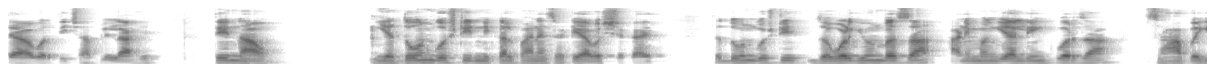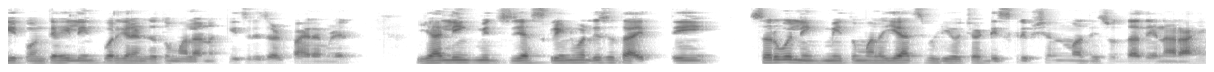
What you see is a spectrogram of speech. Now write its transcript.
त्यावरती छापलेलं आहे. ते नाव या दोन गोष्टी निकाल पाहण्यासाठी आवश्यक आहेत. तर दोन गोष्टी जवळ घेऊन बसा आणि मग या लिंकवर जा. सहापैकी कोणत्याही लिंकवर गेल्यानंतर तुम्हाला नक्कीच रिझल्ट पाहायला मिळेल. या लिंक मी ज्या स्क्रीनवर दिसत आहेत ते सर्व लिंक मी तुम्हाला याच व्हिडिओच्या डिस्क्रिप्शनमध्ये सुद्धा देणार आहे.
